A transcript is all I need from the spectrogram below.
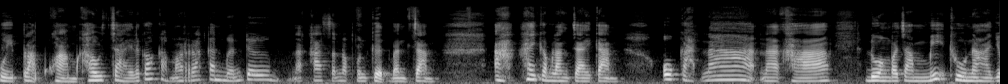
คุยปรับความเข้าใจ แล้วก็กลับมารักกันเหมือนเดิมนะคะสำหรับคนเกิดวันจันทร์อะให้กำลังใจกัน โอกาสหน้านะคะ ดวงประจำมิถุนาย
